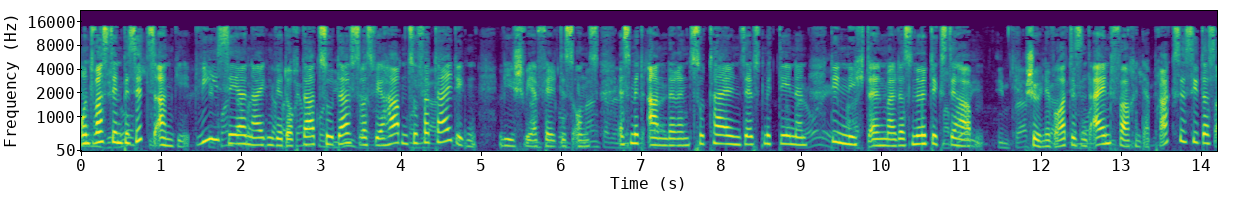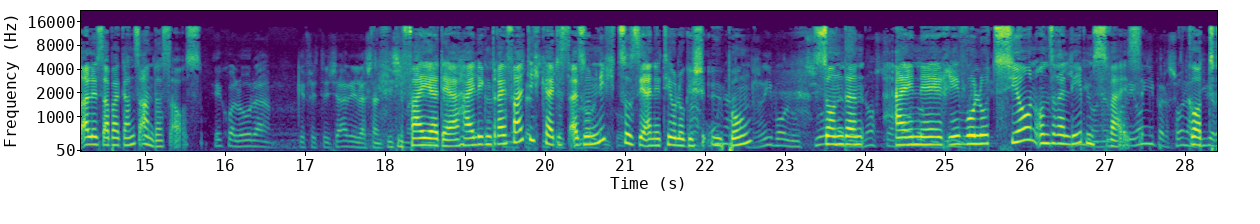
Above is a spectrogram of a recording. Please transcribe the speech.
Und was den Besitz angeht, wie sehr neigen wir doch dazu, das, was wir haben, zu verteidigen. Wie schwer fällt es uns, es mit anderen zu teilen, selbst mit denen, die nicht einmal das Nötigste haben. Schöne Worte sind einfach, in der. Praxis sieht das alles aber ganz anders aus. Die Feier der heiligen Dreifaltigkeit ist also esercizio nicht so sehr eine theologische Übung, sondern eine. Revolution unserer Lebensweise. Gott,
